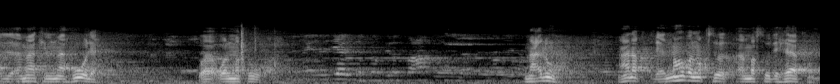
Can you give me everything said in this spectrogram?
الأماكن المأهولة والمطلوبة. معلوم. ما نق... لأن ما هو المقصود المقصود إهلاكهم.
